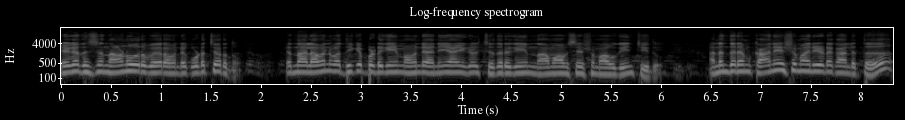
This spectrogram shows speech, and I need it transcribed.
ഏകദേശം നാനൂറ് പേർ അവന്റെ കൂടെ ചേർന്നു. എന്നാൽ അവൻ വധിക്കപ്പെടുകയും അവന്റെ അനുയായികൾ ചിതറുകയും നാമാവശേഷമാവുകയും ചെയ്തു. അനന്തരം കാനേഷുമാരിയുടെ കാലത്ത്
